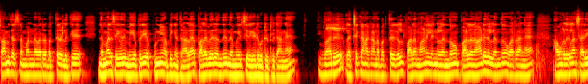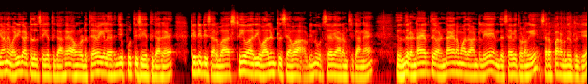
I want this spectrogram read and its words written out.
சுவாமி தரிசனம் பண்ண வர்ற பக்தர்களுக்கு இந்த மாதிரி செய்வது மிகப்பெரிய புண்ணியம் அப்படிங்கிறதுனால பல பேர் வந்து இந்த முயற்சியில் ஈடுபட்டு இருக்காங்க. இவ்வாறு லட்சக்கணக்கான பக்தர்கள் பல மாநிலங்கள்லேருந்தும் பல நாடுகள்லேருந்தும் வர்றாங்க. அவங்களுக்கெல்லாம் சரியான வழிகாட்டுதல் செய்யறதுக்காக அவங்களோட தேவைகளை அறிஞ்சு பூர்த்தி செய்யறதுக்காக டிடிடி சார்பாக ஸ்ரீவாரி வாலண்டரி சேவா அப்படின்னு ஒரு சேவையை ஆரம்பிச்சிருக்காங்க. இது வந்து ரெண்டாயிரத்து ரெண்டாயிரமாவது ஆண்டுலேயே இந்த சேவை தொடங்கி சிறப்பாக நடந்துகிட்டு இருக்கு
